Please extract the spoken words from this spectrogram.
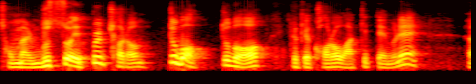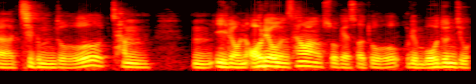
정말 무소의 뿔처럼 뚜벅뚜벅 이렇게 걸어왔기 때문에 어, 지금도 참 음, 이런 어려운 상황 속에서도 우리 모든 직원,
